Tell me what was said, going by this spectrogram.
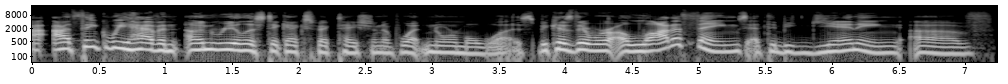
I, I think we have an unrealistic expectation of what normal was because there were a lot of things at the beginning of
